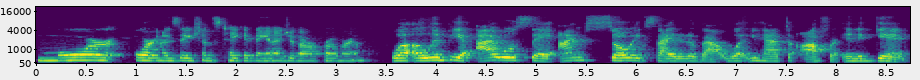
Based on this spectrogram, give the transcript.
More organizations take advantage of our program. Well, Olympia, I will say I'm so excited about what you have to offer. And again,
